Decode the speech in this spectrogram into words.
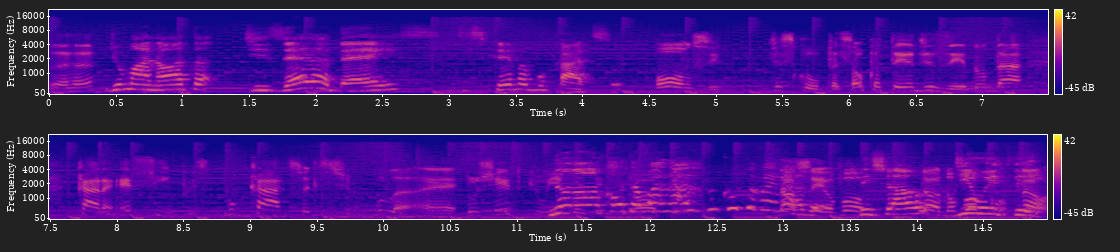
Uhum. De uma nota de 0 a 10, descreva Bukatsu. 11. Desculpa, é só o que eu tenho a dizer. Não dá. Cara, é simples. Bukatsu, ele estimula é, do jeito que o Igor Não, não conta mais nada, não conta mais não, nada. Não sei, eu vou. Pessoal, não, não vou, não,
